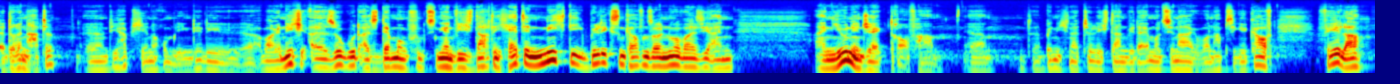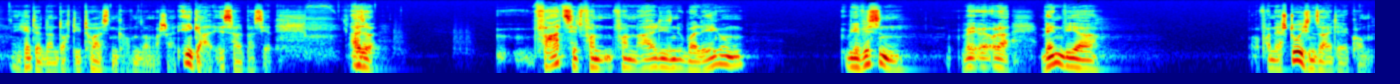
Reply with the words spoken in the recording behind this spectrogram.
da drin hatte. Äh, die habe ich hier noch rumliegen. Die, die äh, aber nicht äh, so gut als Dämmung funktionieren, wie ich dachte. Ich hätte nicht die billigsten kaufen sollen, nur weil sie einen, einen Union Jack drauf haben. Ähm, da bin ich natürlich dann wieder emotional geworden, habe sie gekauft. Fehler, ich hätte dann doch die teuersten kaufen sollen wahrscheinlich. Egal, ist halt passiert. Also, Fazit von, von all diesen Überlegungen, wir wissen, oder wenn wir von der sturchen Seite her kommen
